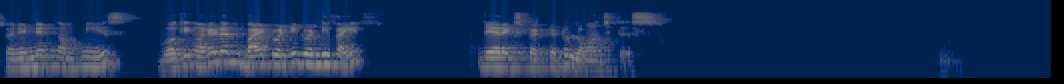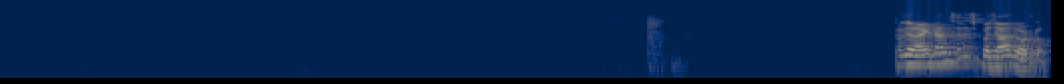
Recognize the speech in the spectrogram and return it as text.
So an Indian company is working on it and by 2025 they are expected to launch this the right answer is bajaj auto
